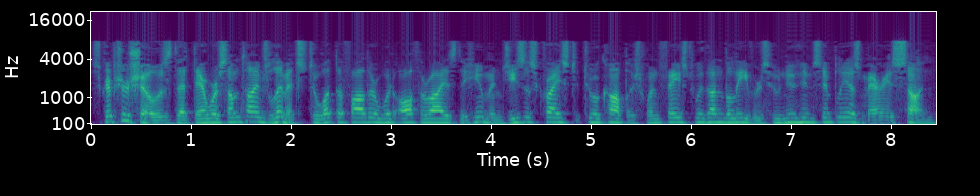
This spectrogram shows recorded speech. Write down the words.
Scripture shows that there were sometimes limits to what the Father would authorize the human Jesus Christ to accomplish when faced with unbelievers who knew him simply as Mary's son,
